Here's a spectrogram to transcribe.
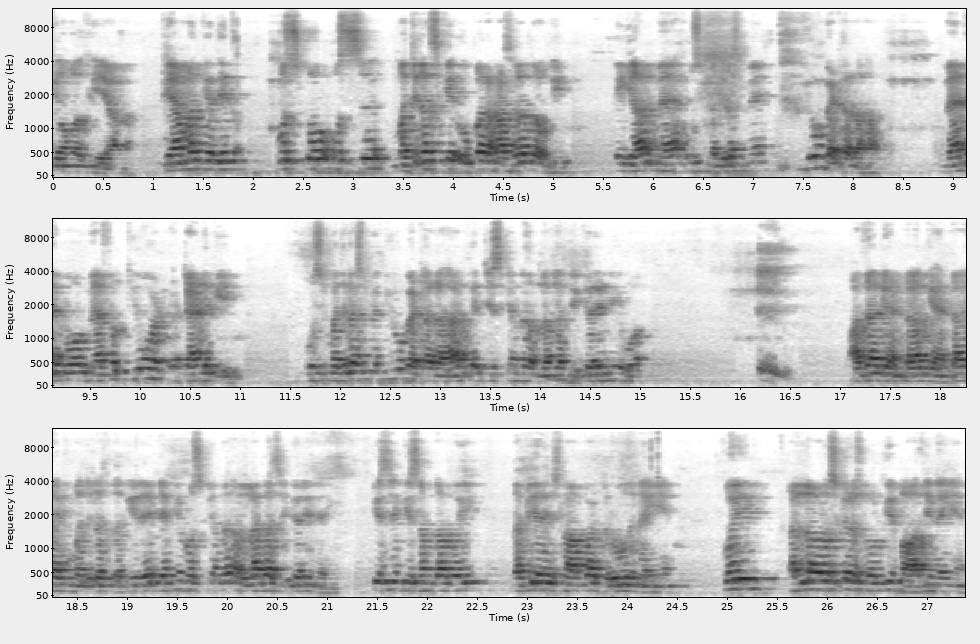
یوم القیامہ۔ قیامت کے دن اس کو اس مجلس کے اوپر حسرت ہوگی کہ یار میں اس مجلس میں کیوں بیٹھا رہا؟ میں نے وہ محفل کیوں اٹینڈ کی؟ اس مجلس میں کیوں بیٹھا رہا کہ جس کے اندر اللہ کا ذکر ہی نہیں ہوا؟ آدھا گھنٹہ گھنٹہ ایک مجلس لگی رہی، لیکن اس کے اندر اللہ کا ذکر ہی نہیں۔ کسی قسم کا کوئی نبی علیہ السلام پر درود نہیں ہے۔ کوئی اللہ اور اس کے رسول کی بات ہی نہیں ہے۔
